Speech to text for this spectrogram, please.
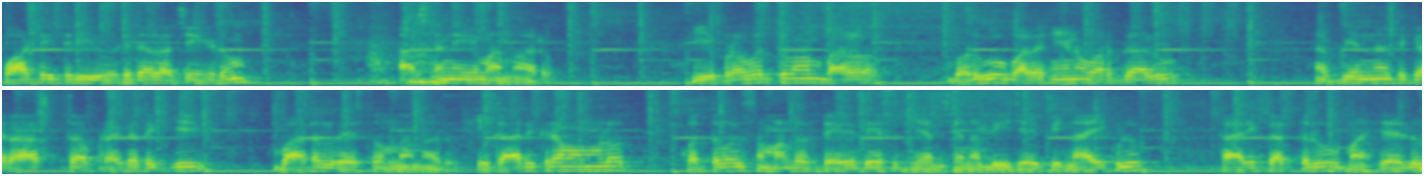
ఫార్టీ త్రీ విడుదల చేయడం హర్షణీయమన్నారు ఈ ప్రభుత్వం బల బడుగు బలహీన వర్గాలు అభ్యున్నతికి రాష్ట్ర ప్రగతికి బాటలు వేస్తుందన్నారు. ఈ కార్యక్రమంలో కొత్త వలస మండల తెలుగుదేశం జనసేన బీజేపీ నాయకులు కార్యకర్తలు మహిళలు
